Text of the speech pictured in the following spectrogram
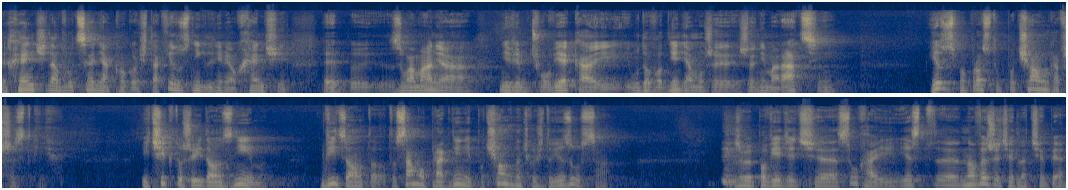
chęci nawrócenia kogoś. Tak, Jezus nigdy nie miał chęci e, e, złamania, nie wiem, człowieka i, i udowodnienia mu, że, że nie ma racji. Jezus po prostu pociąga wszystkich. I ci, którzy idą z Nim, widzą to, to samo pragnienie pociągnąć kogoś do Jezusa. Żeby powiedzieć, e, słuchaj, jest e, nowe życie dla Ciebie.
